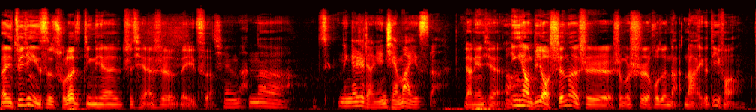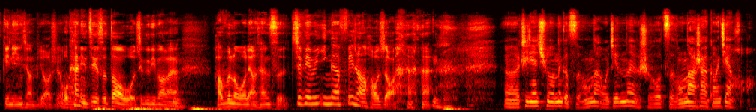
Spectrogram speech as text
那你最近一次除了今天之前是哪一次？前那那应该是两年前吧，一次。两年前，印象比较深的是什么事或者哪哪一个地方给你印象比较深？我看你这次到我这个地方来。还问了我两三次，这边应该非常好找。嗯，之前去过那个紫峰大，我记得那个时候紫峰大厦刚建好。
